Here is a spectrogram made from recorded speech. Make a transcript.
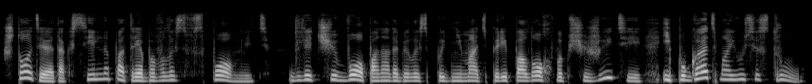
что тебе так сильно потребовалось вспомнить? Для чего понадобилось поднимать переполох в общежитии и пугать мою сестру?»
